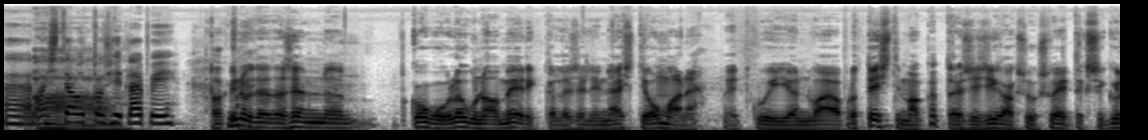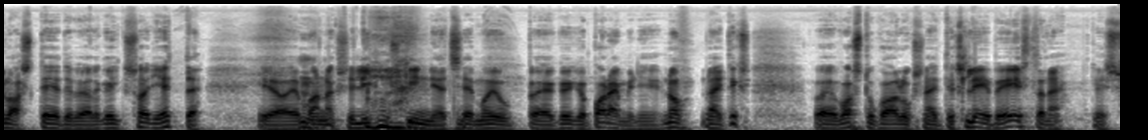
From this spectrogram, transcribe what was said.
Äh, lasti autosid läbi. Minu teada see on äh, kogu Lõuna-Ameerikale selline hästi omane, et kui on vaja protestima hakata, siis igaks juhuks võetakse külast teede peale kõik sodi ette ja, ja pannakse liiklus kinni, et see mõjub äh, kõige paremini, noh näiteks vastukaaluks näiteks leebe eestlane, kes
